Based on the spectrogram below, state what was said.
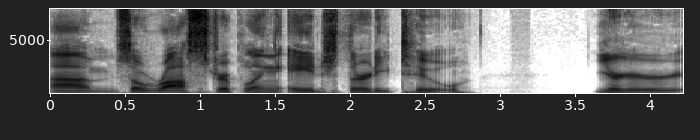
Um. So Ross Stripling, age thirty two. Your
